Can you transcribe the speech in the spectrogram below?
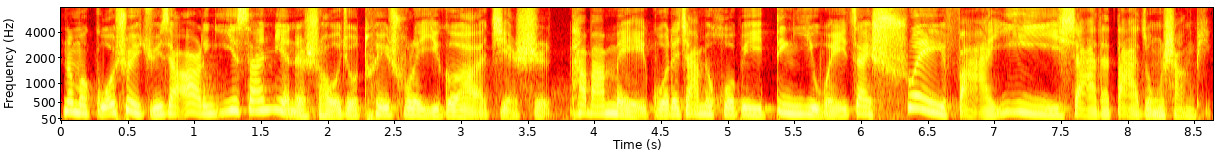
那么国税局在二零一三年的时候就推出了一个解释，它把美国的加密货币定义为在税法意义下的大宗商品。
